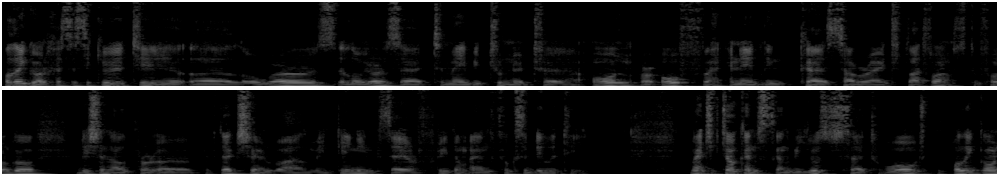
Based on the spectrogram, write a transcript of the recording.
Polygon has a security uh, layers, layers that may be turned uh, on or off, enabling uh, sovereign platforms to forego additional pro uh, protection while maintaining their freedom and flexibility. Matic tokens can be used uh, to vote on Polygon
